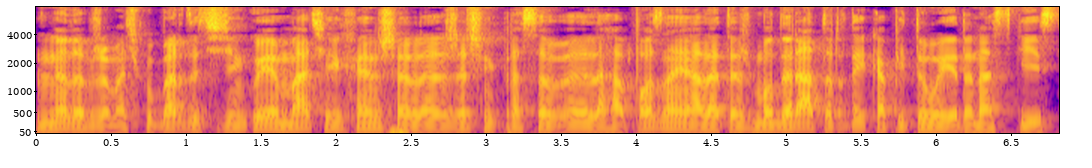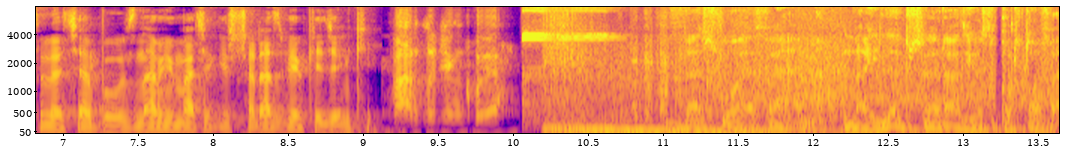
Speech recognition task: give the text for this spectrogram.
No dobrze, Maćku, bardzo Ci dziękuję. Maciej Henszel, rzecznik prasowy Lecha Poznań, ale też moderator tej kapituły 11 stulecia był z nami. Maciek, jeszcze raz wielkie dzięki. Bardzo dziękuję. Weszło FM. Najlepsze radio sportowe.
